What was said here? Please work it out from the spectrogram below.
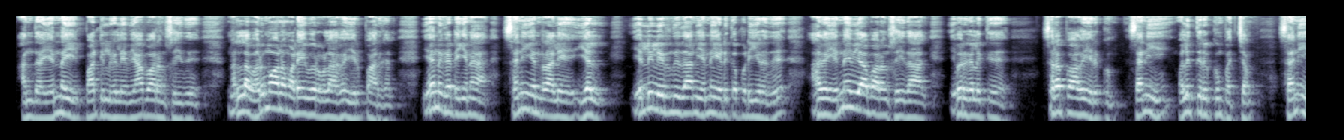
அந்த எண்ணெய் பாட்டில்களை வியாபாரம் செய்து நல்ல வருமானம் அடைபவர்களாக இருப்பார்கள். ஏன்னு கேட்டிங்கன்னா சனி என்றாலே எல் எள்ளிலிருந்து தான் எண்ணெய் எடுக்கப்படுகிறது. ஆக எண்ணெய் வியாபாரம் செய்தால் இவர்களுக்கு சிறப்பாக இருக்கும். சனி வலுத்திருக்கும் பட்சம். சனி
